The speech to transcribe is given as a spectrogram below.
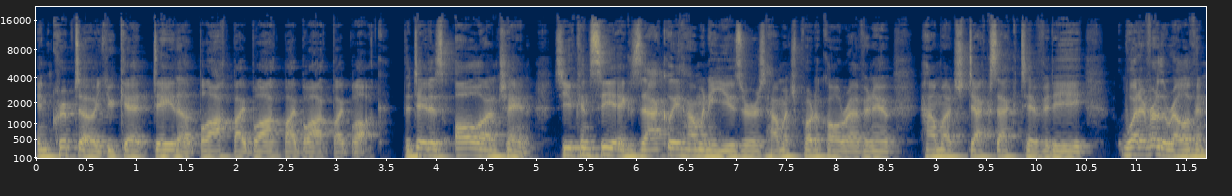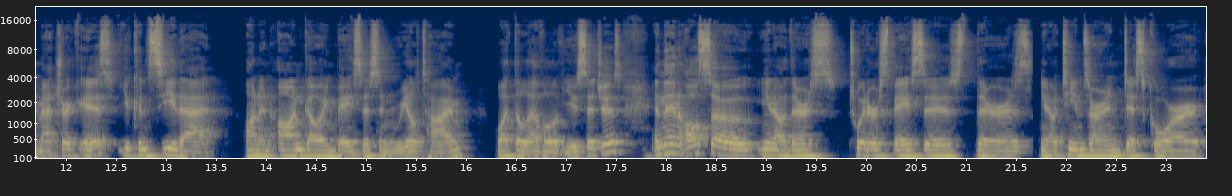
In crypto, you get data block by block by block by block. The data is all on chain. So you can see exactly how many users, how much protocol revenue, how much DEX activity, whatever the relevant metric is, you can see that on an ongoing basis in real time what the level of usage is. And then also, you know, there's Twitter spaces, there's, you know, teams are in Discord,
